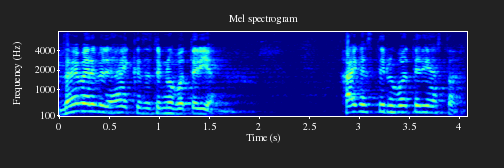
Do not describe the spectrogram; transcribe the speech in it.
Dai mai repede, hai că se termină bateria. Hai că se termină bateria asta.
